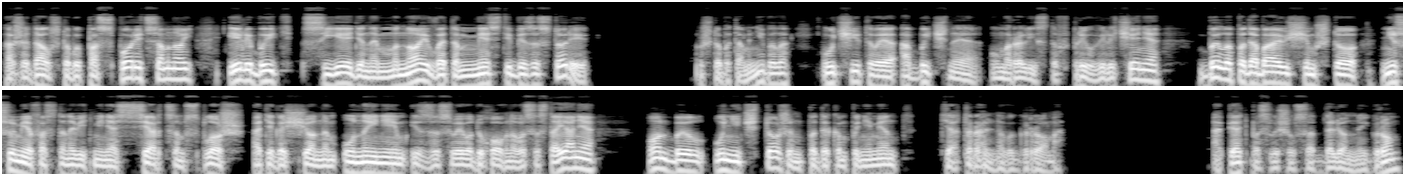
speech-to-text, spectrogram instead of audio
Ожидал, чтобы поспорить со мной или быть съеденным мной в этом месте без истории? Что бы там ни было, учитывая обычное у моралистов преувеличение, было подобающим, что, не сумев остановить меня с сердцем сплошь отягощенным унынием из-за своего духовного состояния, он был уничтожен под аккомпанемент театрального грома. Опять послышался отдаленный гром,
